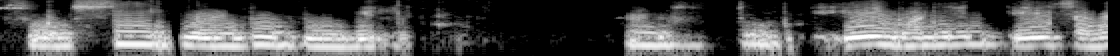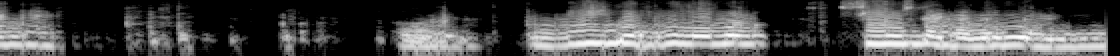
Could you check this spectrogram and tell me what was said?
so C equal to two B तो ए वन इन ए सेवन है। और बी कुछ भी ले लो। सी उसका डबल ही आएगा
